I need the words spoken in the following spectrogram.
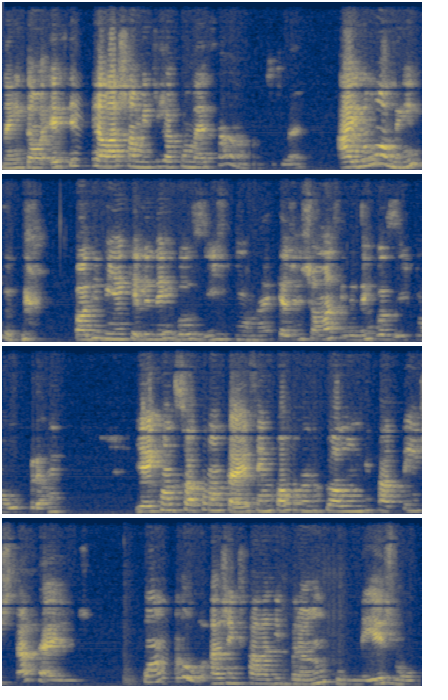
Né? Então, esse relaxamento já começa antes. Né? Aí, no momento, pode vir aquele nervosismo, né? que a gente chama assim de nervosismo ou branco. E aí, quando isso acontece, é importante que o aluno, de fato, tenha estratégias. Quando a gente fala de branco mesmo,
